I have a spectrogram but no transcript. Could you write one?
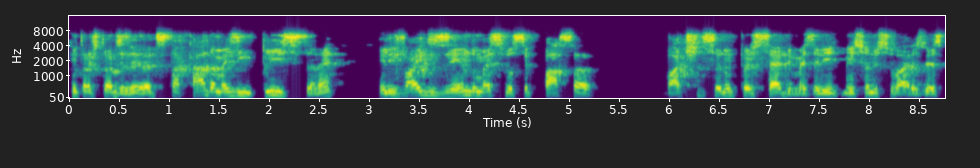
contraditório dizer, ela é destacada, mas implícita, né? Ele vai dizendo, mas se você passa batido, você não percebe, mas ele menciona isso várias vezes,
